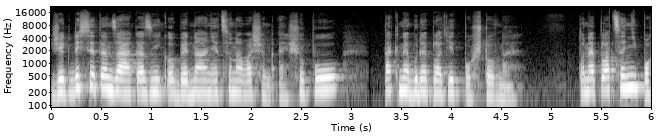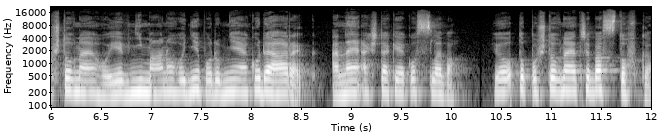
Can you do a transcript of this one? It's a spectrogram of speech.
že když si ten zákazník objedná něco na vašem e-shopu, tak nebude platit poštovné. To neplacení poštovného je vnímáno hodně podobně jako dárek a ne až tak jako sleva. Jo, to poštovné je třeba stovka.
